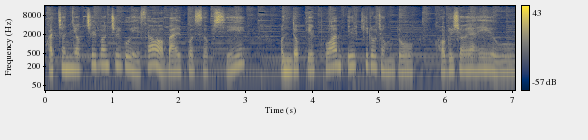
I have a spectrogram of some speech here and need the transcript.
과천역 7번 출구에서 마을버스 없이 언덕길 포함 1km 정도 걸으셔야 해요.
